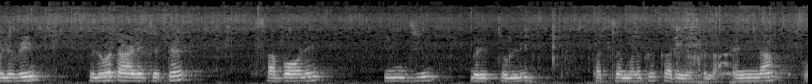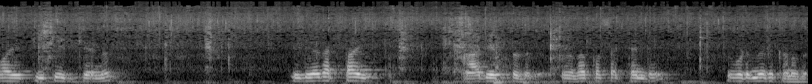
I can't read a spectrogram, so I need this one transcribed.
ഉലുവയും ഉലുവ താളിച്ചിട്ട് സബോളയും ഇഞ്ചിയും വെളുത്തുള്ളി പച്ചമുളക് കറിവേപ്പില എല്ലാം വഴറ്റിയിട്ട് ഇരിക്കുകയാണ്. വീഡിയോ കട്ടായി. ആദ്യം എടുത്തത് അതപ്പോൾ സെക്കൻഡ് ഇവിടുന്ന് എടുക്കണത്.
